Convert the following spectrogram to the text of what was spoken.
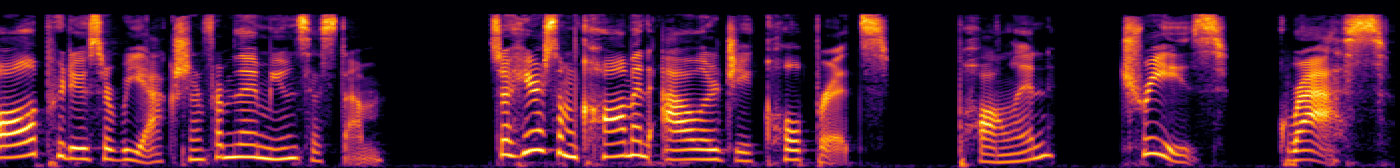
all produce a reaction from the immune system. So, here are some common allergy culprits pollen, trees, grass,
